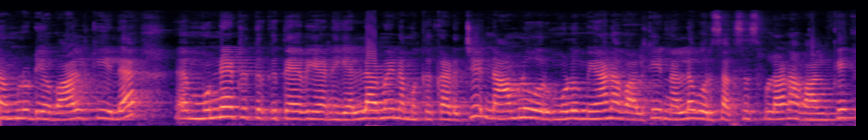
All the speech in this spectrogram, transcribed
நம்மளுடைய வாழ்க்கையில் முன்னேற்றத்திற்கு தேவையான எல்லாமே நமக்கு கிடச்சி நாமளும் ஒரு முழுமையான வாழ்க்கை நல்ல ஒரு சக்ஸஸ்ஃபுல்லான வாழ்க்கை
